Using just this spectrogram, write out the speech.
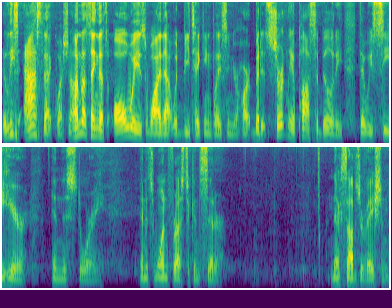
At least ask that question. I'm not saying that's always why that would be taking place in your heart, but it's certainly a possibility that we see here in this story. And it's one for us to consider. Next observation.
